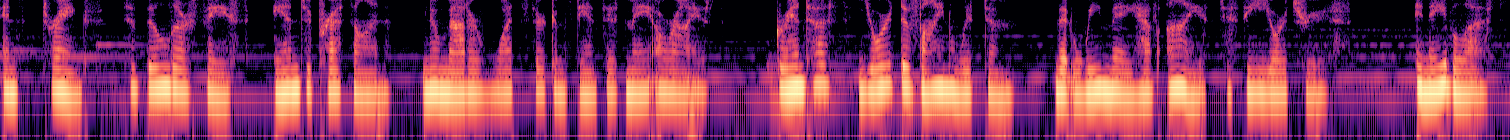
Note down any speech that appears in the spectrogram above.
and strength to build our faith and to press on no matter what circumstances may arise. Grant us your divine wisdom that we may have eyes to see your truth. Enable us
